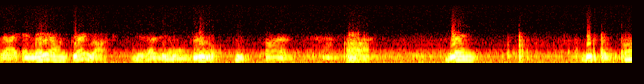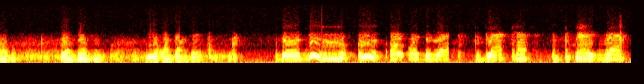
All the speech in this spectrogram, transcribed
right, and they owned Grey Rock Yeah, they owned Zero, too. Farm. Uh, when this is, Palmer. Don't, don't, you- you don't want that Good. oh, what the rat, the black cat, the black rat,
